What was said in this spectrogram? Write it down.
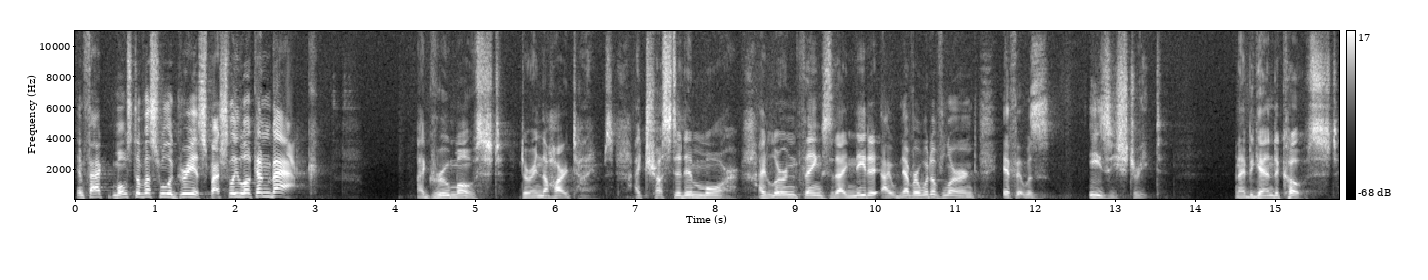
In fact, most of us will agree, especially looking back. I grew most during the hard times. I trusted him more. I learned things that I needed, I never would have learned if it was easy street. And I began to coast.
